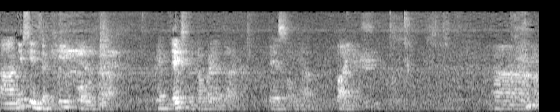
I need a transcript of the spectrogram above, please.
Uh, this is the key of the plain text recovery attack based on the bias. Uh,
